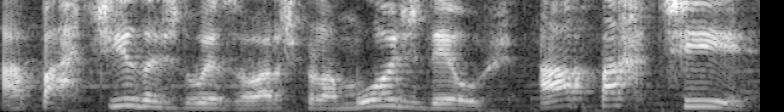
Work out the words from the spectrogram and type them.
a partir das duas horas, pelo amor de Deus, a partir.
